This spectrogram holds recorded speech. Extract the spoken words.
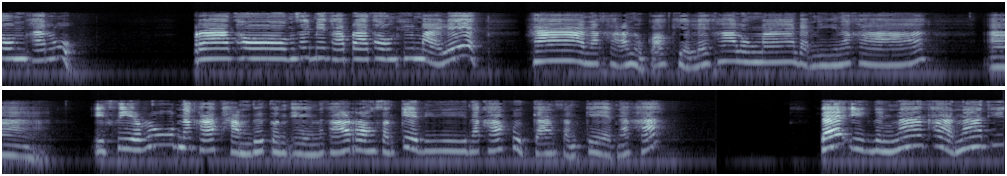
ส้มๆ คะลูก ปลาทองใช่ไหมคะ ปลาทองคือหมายเลข ห้านะคะ หนูก็เขียนเลขห้าลงมาแบบนี้นะคะ อ่า อีกสี่รูปนะคะทำด้วยตนเองนะคะ ลองสังเกตดีๆนะคะ ฝึกการสังเกตนะคะ และอีกหนึ่งหน้าค่ะหน้าที่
